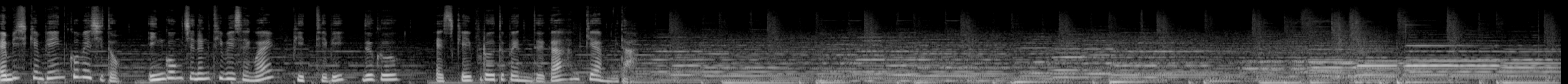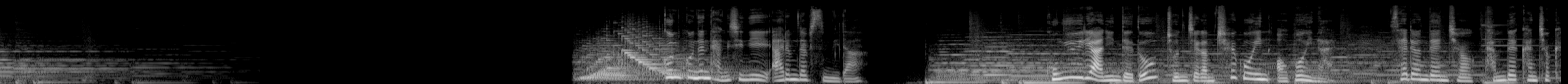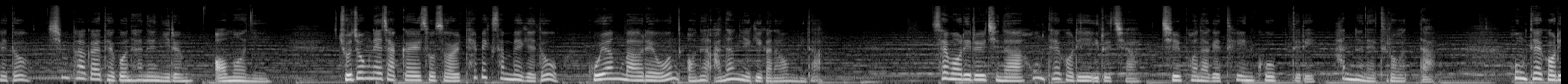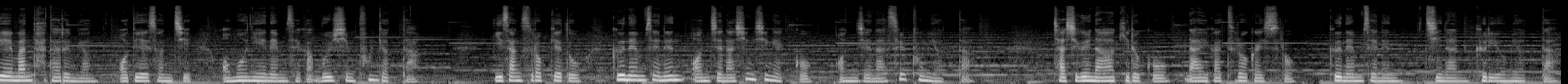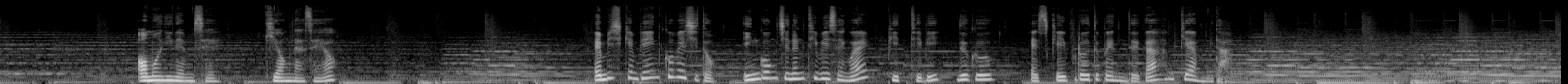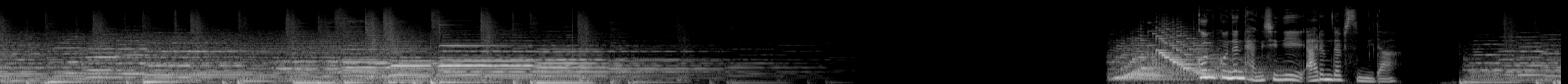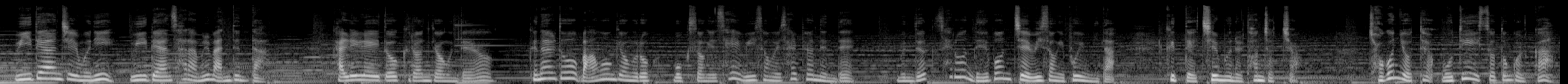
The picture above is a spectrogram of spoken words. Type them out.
MBC 캠페인 꿈의 지도, 인공지능 TV 생활, BTV 누구, SK 브로드밴드가 함께합니다. 꿈꾸는 당신이 아름답습니다. 공휴일이 아닌데도 존재감 최고인 어버이날. 세련된 척, 담백한 척해도 심파가 되곤 하는 이름 어머니. 조정래 작가의 소설 태백산맥에도 고향 마을에 온 어느 안악 얘기가 나옵니다. 새머리를 지나 홍태거리에 이르자 질펀하게 트인 고읍들이 한눈에 들어왔다. 홍태거리에만 다다르면 어디에선지 어머니의 냄새가 물씬 풍겼다. 이상스럽게도 그 냄새는 언제나 싱싱했고 언제나 슬픔이었다. 자식을 낳아 기르고 나이가 들어갈수록 그 냄새는 진한 그리움이었다. 어머니 냄새 기억나세요? MBC 캠페인 꿈의 지도, 인공지능 TV 생활, BTV 누구, SK 브로드밴드가 함께합니다. 꿈꾸는 당신이 아름답습니다. 위대한 질문이 위대한 사람을 만든다. 갈릴레이도 그런 경우인데요. 그날도 망원경으로 목성의 새 위성을 살폈는데 문득 새로운 네 번째 위성이 보입니다. 그때 질문을 던졌죠. 저건 여태 어디에 있었던 걸까?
